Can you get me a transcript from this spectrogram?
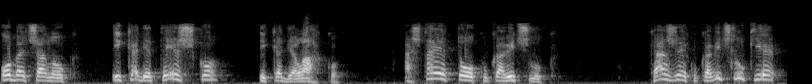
obećanog i kad je teško i kad je lahko. A šta je to kukavičluk? Kaže, kukavičluk je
